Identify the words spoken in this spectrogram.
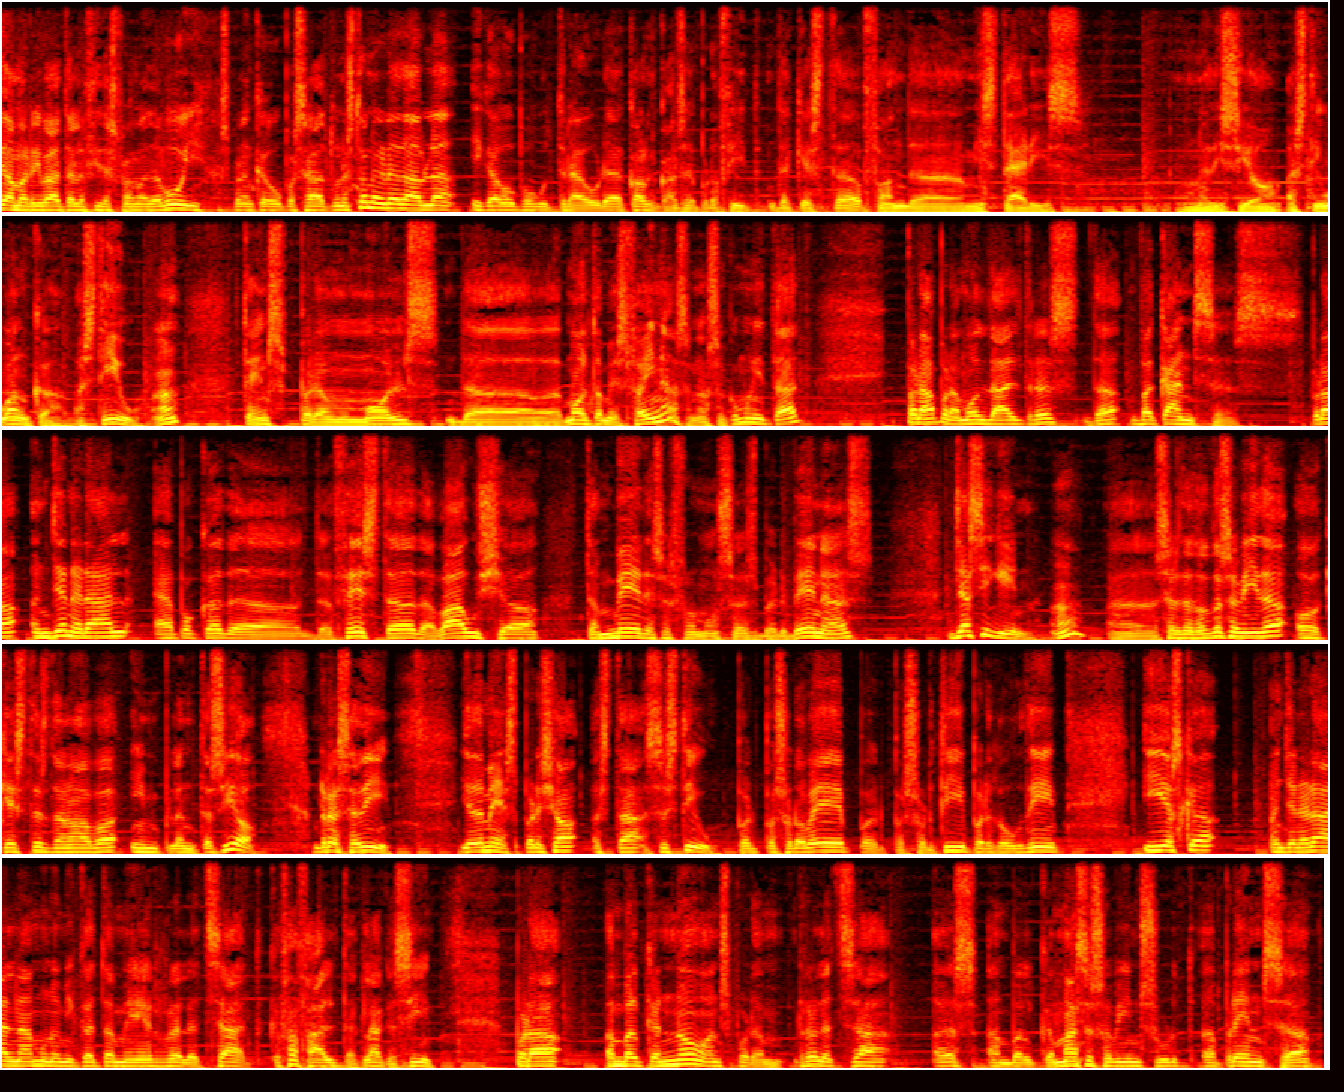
I d'hem arribat a la fi del programa d'avui. Esperem que hagueu passat una estona agradable i que hagueu pogut treure qualque cosa de profit d'aquesta font de misteris. Una edició estiuanca, estiu, eh? Tens per a molts de molta més feina a la nostra comunitat, però per a molt d'altres de vacances. Però, en general, època de, de festa, de bauxa, també de les famoses verbenes, ja siguin eh? eh, les de tota la vida o aquestes de nova implantació. Res a dir. I, a més, per això està l'estiu, per passar-ho bé, per, per sortir, per gaudir, i és que, en general, anem una miqueta més relaxat, que fa falta, clar que sí, però amb el que no ens podem relaxar és amb el que massa sovint surt a premsa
